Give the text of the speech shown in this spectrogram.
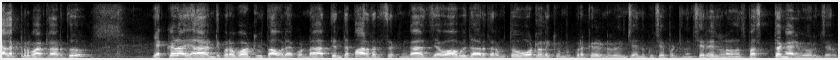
కలెక్టర్ మాట్లాడుతూ ఎక్కడ ఎలాంటి పొరపాట్లు తావు లేకుండా అత్యంత పారదర్శకంగా జవాబుదారుతనంతో ఓట్ల లెక్కింపు ప్రక్రియ నిర్వహించేందుకు చేపట్టిన చర్యలను స్పష్టంగా ఆయన వివరించారు.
